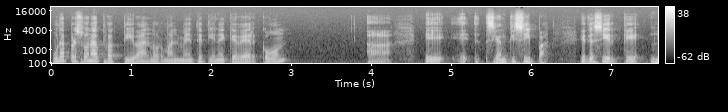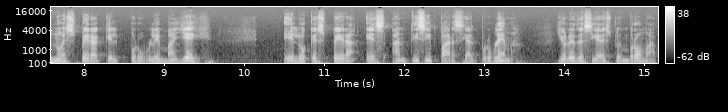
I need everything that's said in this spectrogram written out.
una persona proactiva normalmente tiene que ver con, ah, eh, eh, se anticipa, es decir, que no espera que el problema llegue. Él lo que espera es anticiparse al problema. Yo les decía esto en broma.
